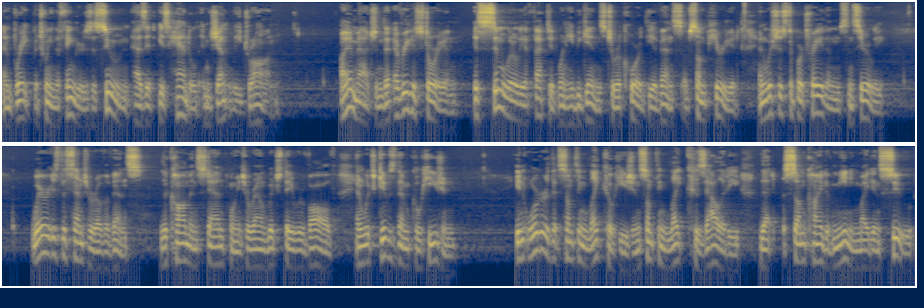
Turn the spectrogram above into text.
and break between the fingers as soon as it is handled and gently drawn. I imagine that every historian is similarly affected when he begins to record the events of some period and wishes to portray them sincerely. Where is the center of events? the common standpoint around which they revolve and which gives them cohesion. In order that something like cohesion, something like causality, that some kind of meaning might ensue,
